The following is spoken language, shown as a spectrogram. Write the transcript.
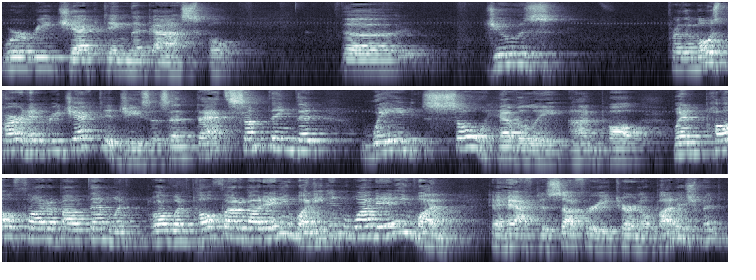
were rejecting the gospel. The Jews for the most part, had rejected Jesus. And that's something that weighed so heavily on Paul. When Paul thought about them, when, well, when Paul thought about anyone, he didn't want anyone to have to suffer eternal punishment.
